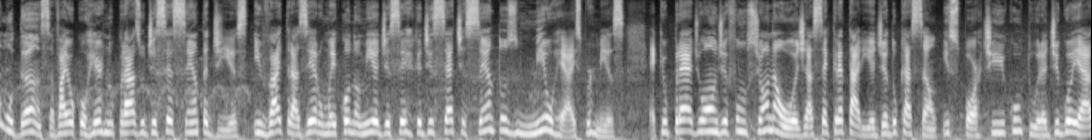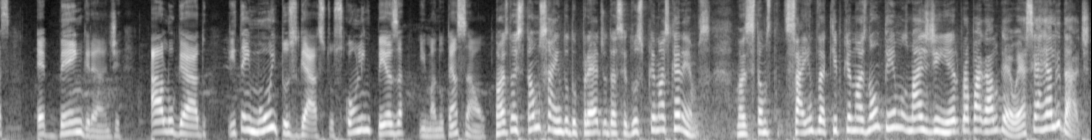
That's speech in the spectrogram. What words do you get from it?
A mudança vai ocorrer no prazo de 60 dias e vai trazer uma economia de cerca de 700 mil reais por mês. É que o prédio onde funciona hoje a Secretaria de Educação, Esporte e Cultura de Goiás é bem grande, alugado e tem muitos gastos com limpeza e manutenção. Nós não estamos saindo do prédio da Seduz porque nós queremos. Nós estamos saindo daqui porque nós não temos mais dinheiro para pagar aluguel. Essa é a realidade.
